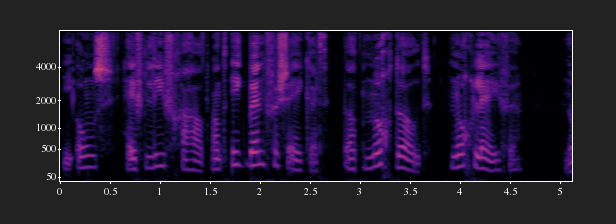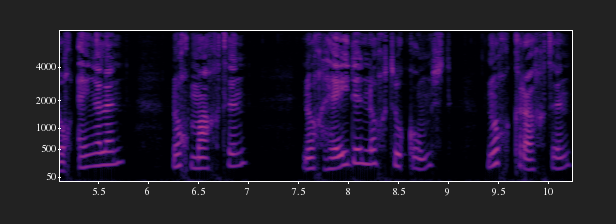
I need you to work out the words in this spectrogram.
die ons heeft lief gehad. Want ik ben verzekerd dat nog dood, nog leven, nog engelen, nog machten, nog heden, nog toekomst, nog krachten,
